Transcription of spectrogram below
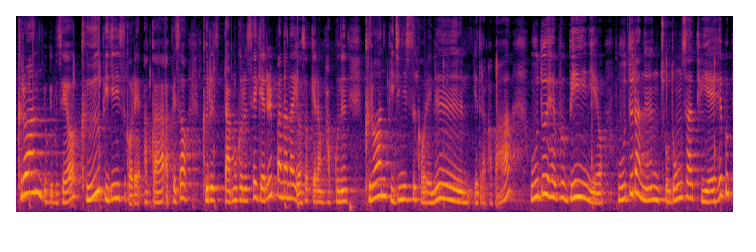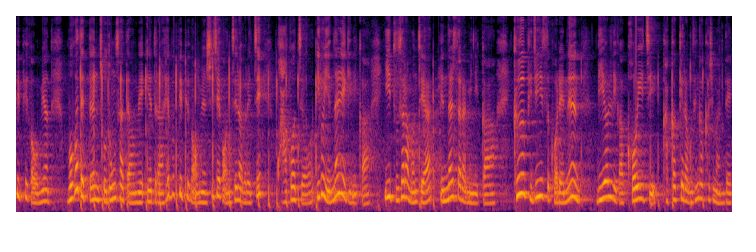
그러한, 여기 보세요. 그 비즈니스 거래, 아까 앞에서 그릇, 나무 그릇 3개를 바나나 6개랑 바꾸는 그러한 비즈니스 거래는, 얘들아, 봐봐. would have been이에요. would라는 조동사 뒤에 have pp가 오면, 뭐가 됐든 조동사 다음에, 얘들아, have pp가 오면 시제가 언제라 그랬지? 과거죠. 이거 옛날 얘기니까. 이 두 사람 언제 야? 옛날 사람이니까. 그 비즈니스 거래는 니얼리가 거의지 가깝게라고 생각하시면 안 돼.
